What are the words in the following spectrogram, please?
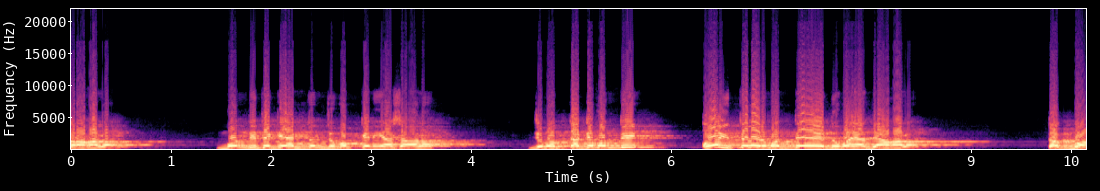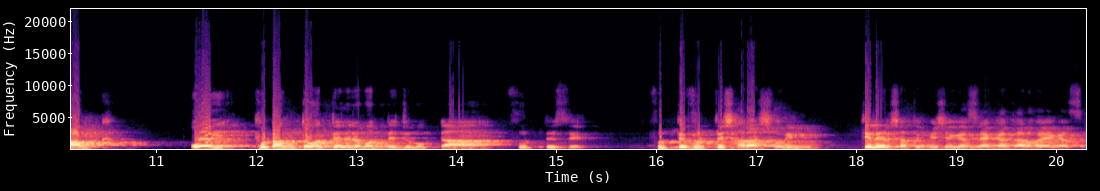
করা হলো। বন্দি থেকে একজন যুবককে নিয়ে আসা হলো। যুবকটাকে বন্দি। ওই তেলের মধ্যে ডুবাইয়া দেওয়া হলো। টকবক, ওই ফুটন্ত তেলের মধ্যে যুবকটা ফুটতেছে। ফুটতে ফুটতে সারা শরীর তেলের সাথে মিশে গেছে, একাকার হয়ে গেছে।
